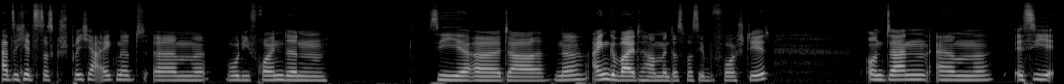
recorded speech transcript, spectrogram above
hat sich jetzt das Gespräch ereignet, ähm, wo die Freundinnen sie äh, da ne, eingeweiht haben in das, was ihr bevorsteht. Und dann ähm, ist sie,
